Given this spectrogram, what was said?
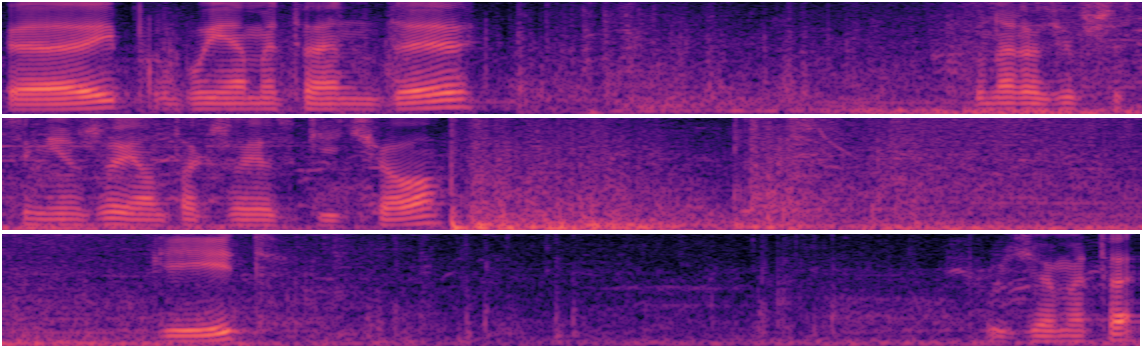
Okej, próbujemy tędy. Tu na razie wszyscy nie żyją, także jest gicio. Git. Pójdziemy te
